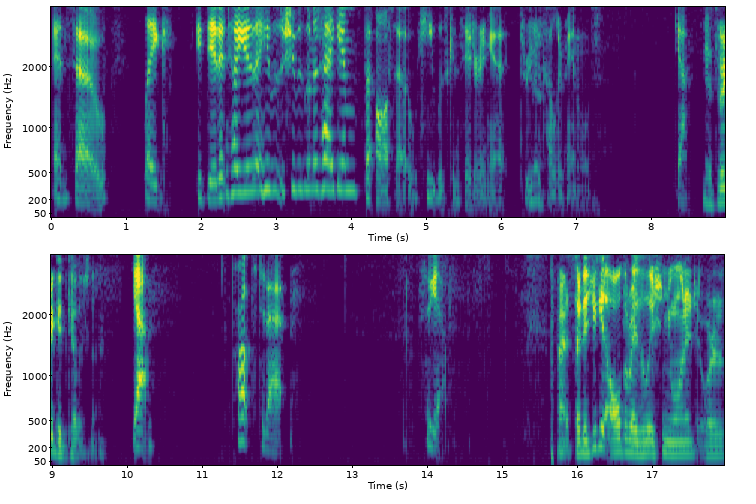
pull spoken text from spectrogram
And so, like, it didn't tell you that he was she was going to take him, but also he was considering it through Yeah. the color panels. Yeah. Yeah, it's very good colors though. Yeah, props to that. So yeah. All right, so did you get all the resolution you wanted, or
